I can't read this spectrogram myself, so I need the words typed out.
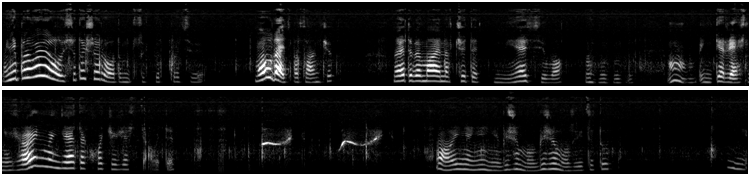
Мені привиделось, що той ще ротом до сих пір працює. Молодець, пацанчик. Ну я тебе маю навчити місіво. М, Інтересно, що він мене так хоче заставити. Ой, ні, ні, ні, біжимо, біжимо звідси тут. Ні.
